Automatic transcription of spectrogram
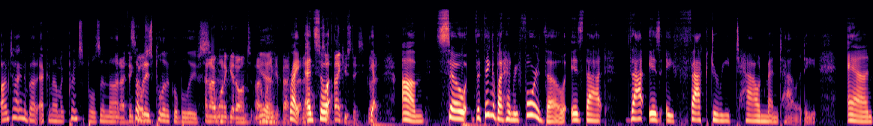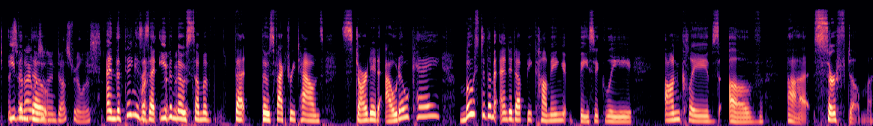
I'm talking about economic principles and not And I think somebody's those- political beliefs. and I want to get on. To, I Yeah. want to get back. Right, To that and well. so- thank you, Stacey. Go yeah. ahead. Um, so the thing about Henry Ford, though, is that that is a factory town mentality, and I even said I though was an industrialist. And the thing is, is that even though some of that those factory towns started out okay, most of them ended up becoming basically enclaves of uh, serfdom,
